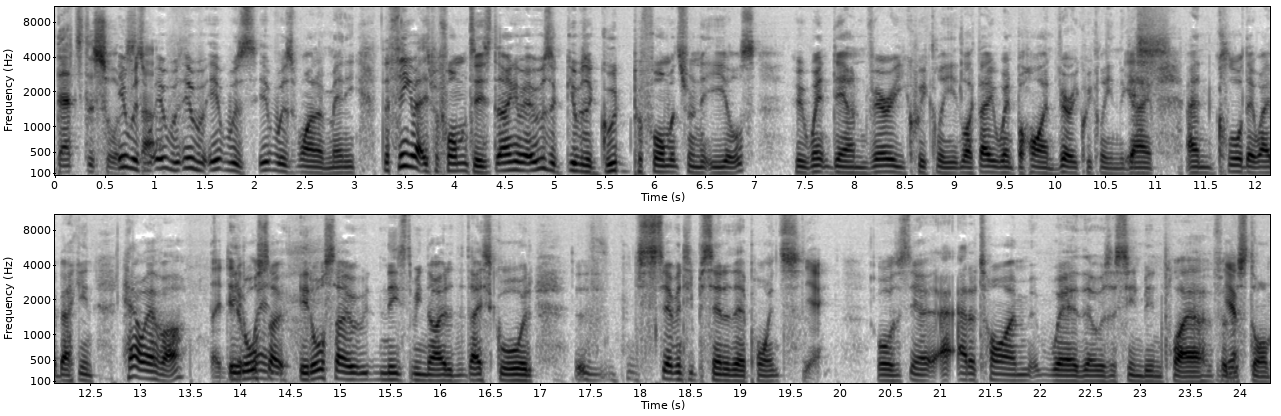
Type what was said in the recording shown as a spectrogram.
that's the sort It of was, stuff. it was it was it was it was one of many. The thing about this performance is, don't get me wrong, it was a it was a good performance from the Eels, who went down very quickly. Like they went behind very quickly in the Yes. game and clawed their way back in. However, it also when? it also needs to be noted that they scored seventy percent of their points. yeah, Or you know, at a time where there was a sin bin player for the Storm,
